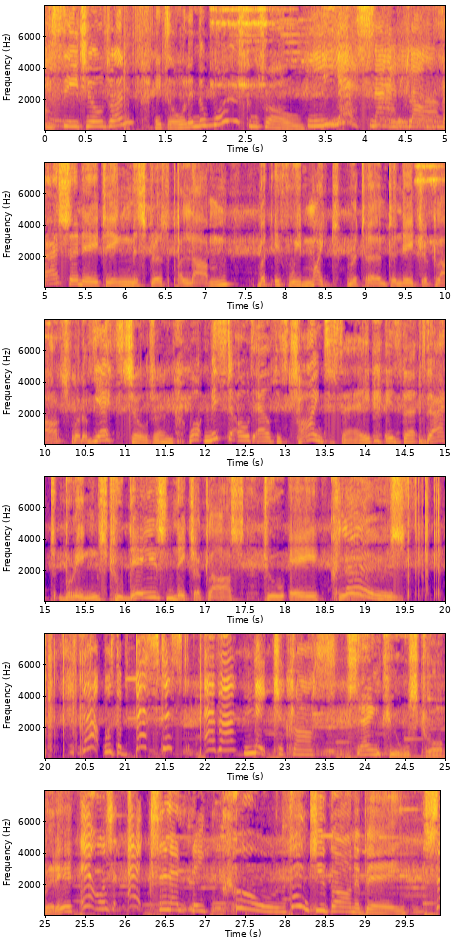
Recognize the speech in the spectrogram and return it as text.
You see, children, it's all in the wand's control. Yes, Nanny Plum. Fascinating, Mistress Plum. But if we might return to nature class for a... Yes, children, what Mr. Old Elf is trying to say is that That brings today's nature class to a close. That was the bestest ever nature class. Thank you, Strawberry. It was excellently cool. Thank you, Barnaby. So,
